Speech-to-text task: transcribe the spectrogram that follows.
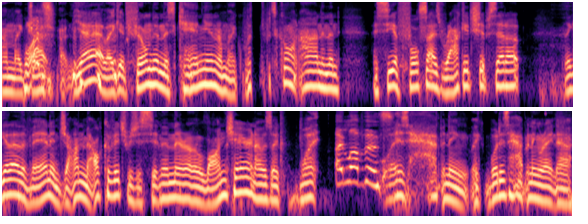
I'm like, What? dri- yeah, like it filmed in this canyon. I'm like, what what's going on? And then I see a full size rocket ship set up. And I get out of the van, and John Malkovich was just sitting in there on a lawn chair, and I was like, what I love this. what is happening? Like, what is happening right now?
